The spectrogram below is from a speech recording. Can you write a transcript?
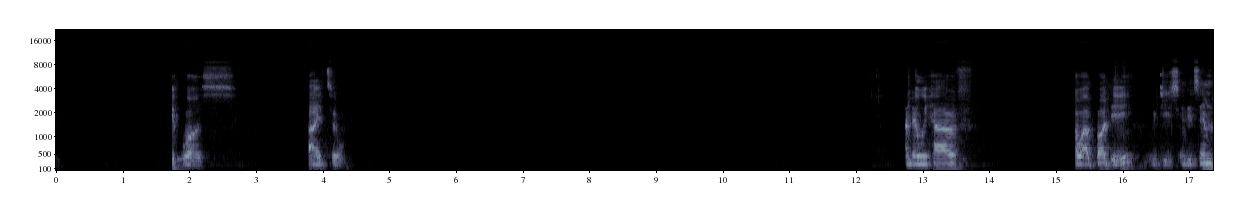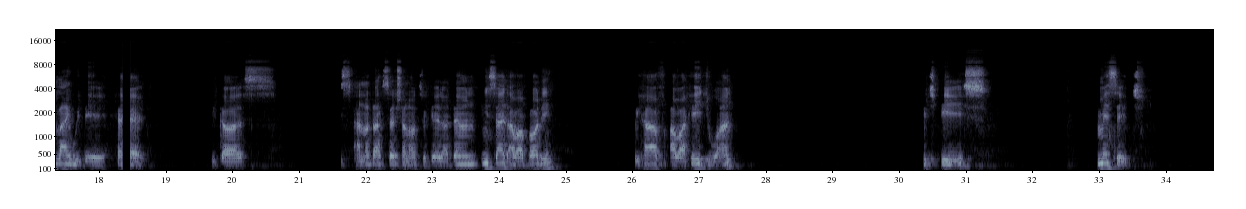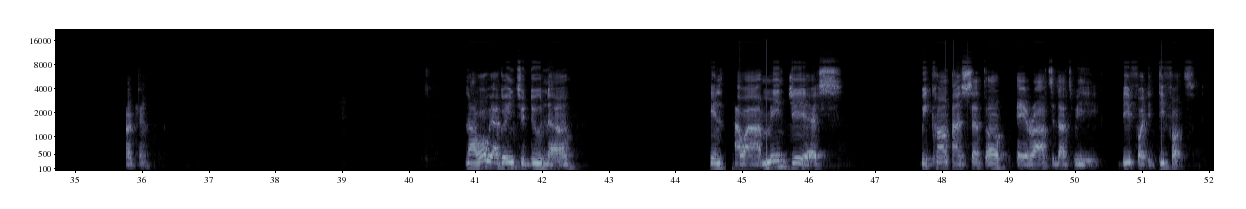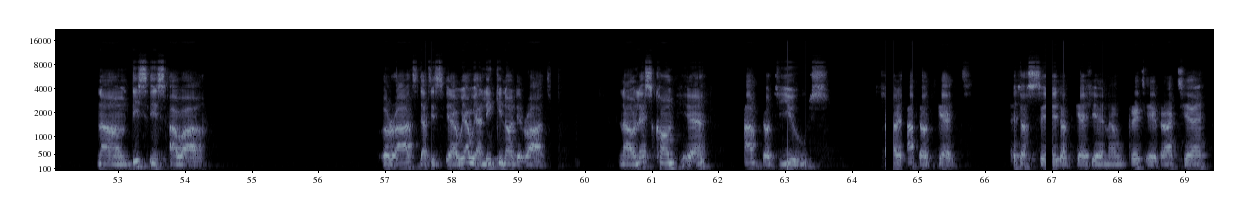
equals I2. And then we have our body, which is in the same line with the head, because it's another section altogether. Then inside our body, we have our H1, which is message. Okay. Now what we are going to do now in our main JS, we come and set up a route that we be for the default. Now this is our route that is uh, where we are linking all the routes. Now let's come here, app.use, sorry, app.get. Let's just say .get here. Now we'll create a route here,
